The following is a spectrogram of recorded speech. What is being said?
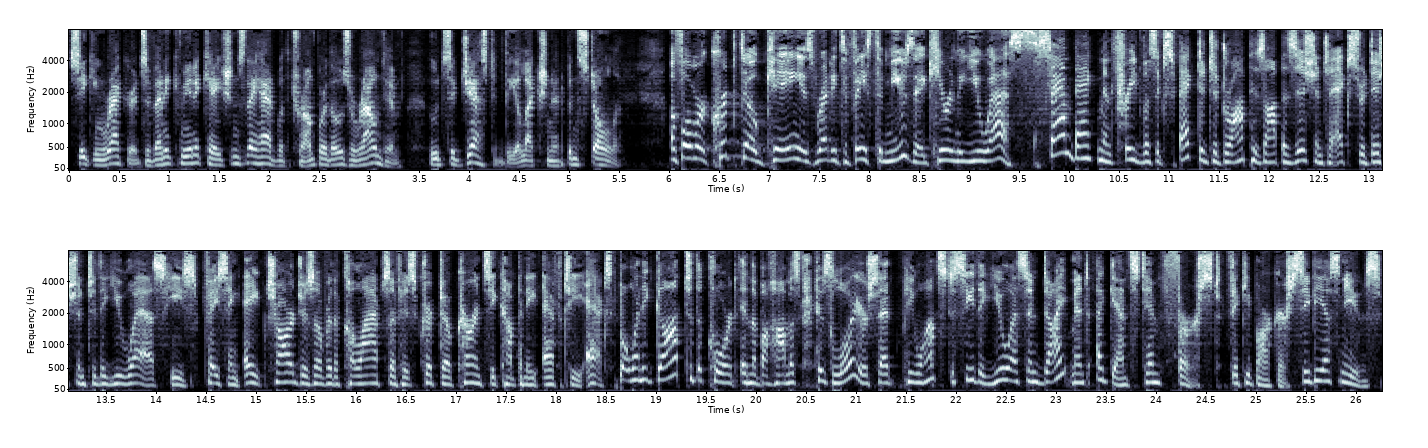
seeking records of any communications they had with Trump or those around him who'd suggested the election had been stolen. A former crypto king is ready to face the music here in the U.S. Sam Bankman Fried was expected to drop his opposition to extradition to the U.S. He's facing eight charges over the collapse of his cryptocurrency company, FTX. But when he got to the court in the Bahamas, his lawyer said he wants to see the U.S. indictment against him first. Vicki Barker, CBS News.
